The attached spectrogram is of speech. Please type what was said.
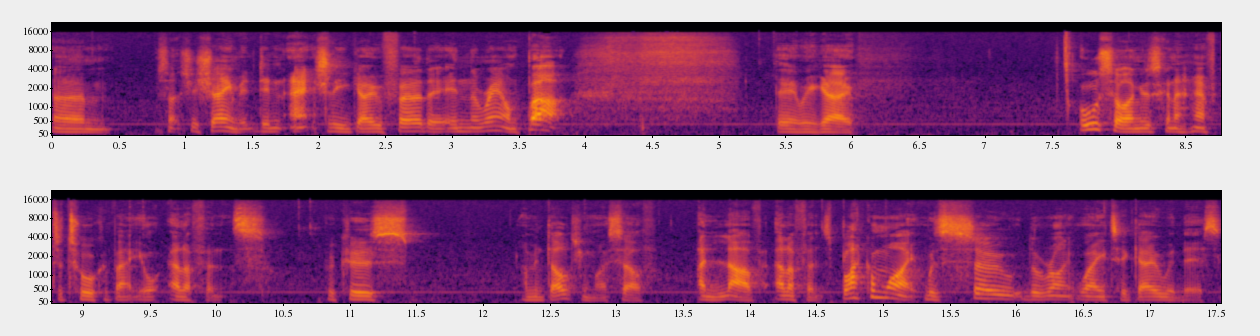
um, such a shame it didn't actually go further in the round. But there we go. Also, I'm just going to have to talk about your elephants because I'm indulging myself. I love elephants. Black and white was so the right way to go with this.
